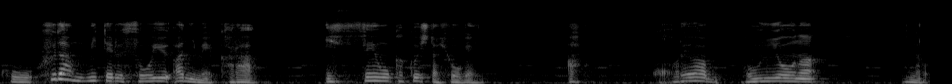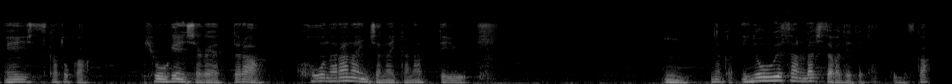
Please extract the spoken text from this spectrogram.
こう普段見てるそういうアニメから一線を画した表現。あこれは凡庸ななんだろう演出家とか表現者がやったらこうならないんじゃないかなっていううんなんか井上さんらしさが出てたっていうんですか、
